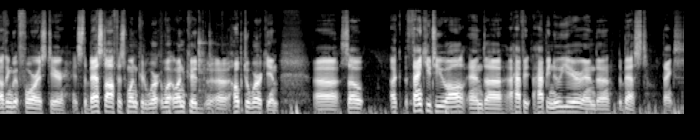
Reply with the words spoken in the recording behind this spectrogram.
Nothing but forest here. It's the best office one could work, one could uh, hope to work in. Uh, so, uh, thank you to you all, and uh, a happy Happy New Year, and uh, the best. Thanks.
